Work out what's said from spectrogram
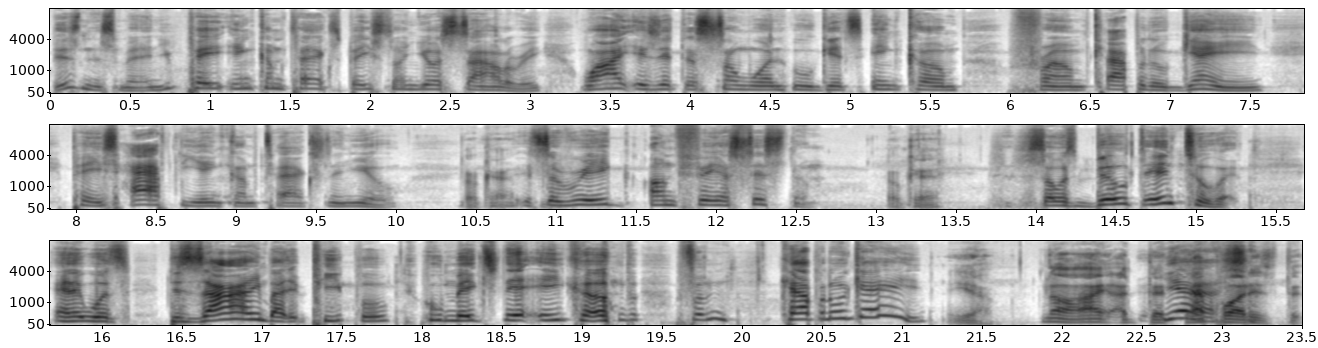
businessman you pay income tax based on your salary. Why is it that someone who gets income from capital gain pays half the income tax than you? okay, It's a rigged, unfair system. okay, So it's built into it. And it was designed by the people who makes their income from capital gain. yeah. No, I, I that, Yes. that part is the,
